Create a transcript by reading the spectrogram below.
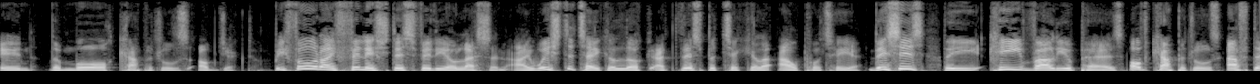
in the more capitals object. Before I finish this video lesson, I wish to take a look at this particular output here. This is the key value pairs of capitals after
